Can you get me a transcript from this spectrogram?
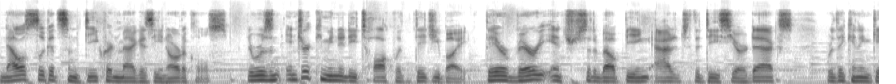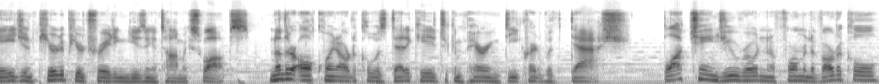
Now let's look at some Decred magazine articles. There was an inter-community talk with Digibyte. They are very interested about being added to the DCR DEX, where they can engage in peer-to-peer -peer trading using atomic swaps. Another altcoin article was dedicated to comparing Decred with Dash. Blockchain Jew wrote an informative article,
